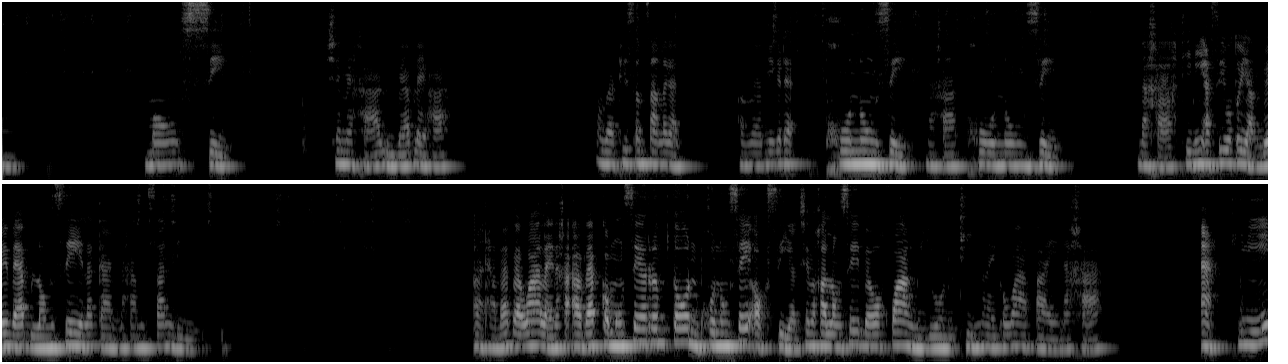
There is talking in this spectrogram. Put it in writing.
มองเซใช่ไหมคะ หรือแวบอะไรคะเอาแวบที่สั้นๆแล้วกันเอาแบบนี้ก็ได้ prononcer นะคะ prononcer นะคะ ทีนี้อาซิยกตัวอย่างด้วยแวบ loncer แล้วกันนะคะมันสั้นดีอ่าถามได้แปลว่าอะไรนะคะอ่าแวบกอมงเซ่เริ่มต้น prononcer ออกเสียงใช่ไหมคะ loncer แปลว่าคว้างหรือโยนหรือทิ้งอะไรก็ว่าไปนะคะ อะทีนี้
